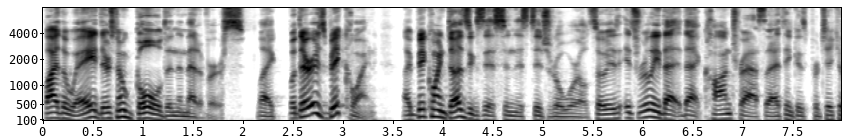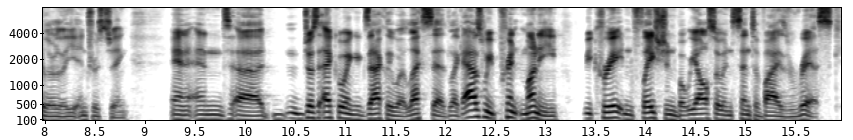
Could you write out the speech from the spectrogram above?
By the way, there's no gold in the metaverse, like, but there is Bitcoin. Like Bitcoin does exist in this digital world, so it, it's really that that contrast that I think is particularly interesting. And, and uh, just echoing exactly what Lex said, like as we print money, we create inflation, but we also incentivize risk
